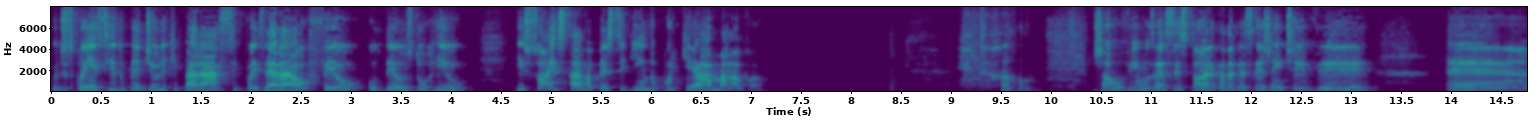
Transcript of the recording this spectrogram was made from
O desconhecido pediu-lhe que parasse, pois era Alfeu, o deus do rio, e só estava perseguindo porque a amava. Então, já ouvimos essa história. Cada vez que a gente vê é,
